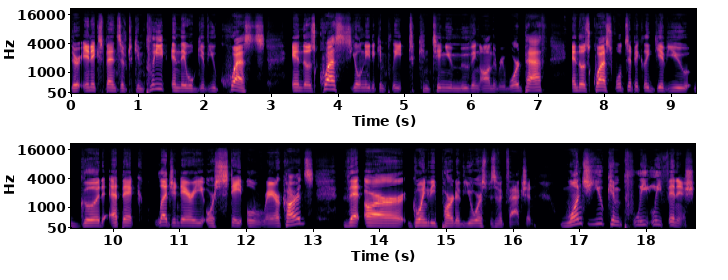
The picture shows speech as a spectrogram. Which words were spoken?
They're inexpensive to complete, and they will give you quests. And those quests you'll need to complete to continue moving on the reward path. And those quests will typically give you good, epic, legendary, or staple rare cards that are going to be part of your specific faction. Once you completely finish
